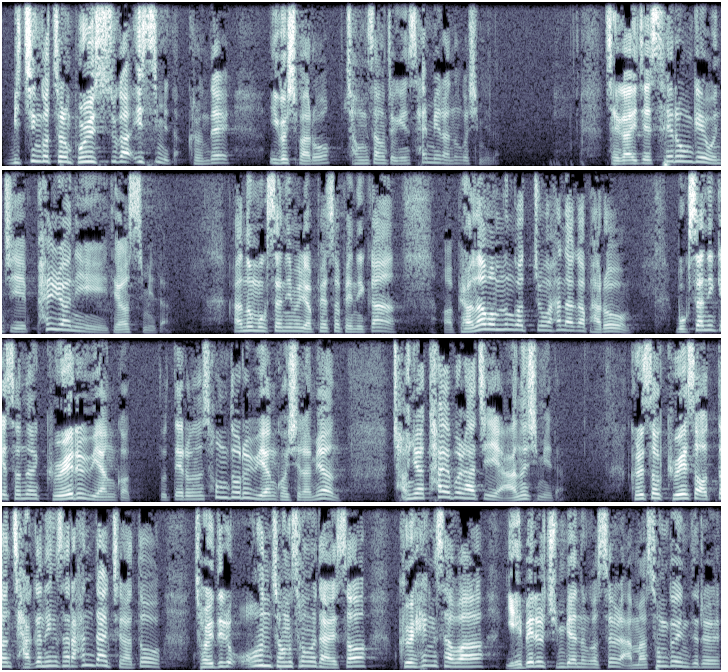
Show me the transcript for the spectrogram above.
미친 것처럼 보일 수가 있습니다. 그런데 이것이 바로 정상적인 삶이라는 것입니다. 제가 이제 새로운 게 온 지 8년이 되었습니다. 한옥 목사님을 옆에서 뵈니까 어, 변함없는 것 중 하나가 바로 목사님께서는 교회를 위한 것, 또 때로는 성도를 위한 것이라면 전혀 타협을 하지 않으십니다. 그래서 교회에서 어떤 작은 행사를 한다 할지라도 저희들이 온 정성을 다해서 그 행사와 예배를 준비하는 것을 아마 성도인들을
